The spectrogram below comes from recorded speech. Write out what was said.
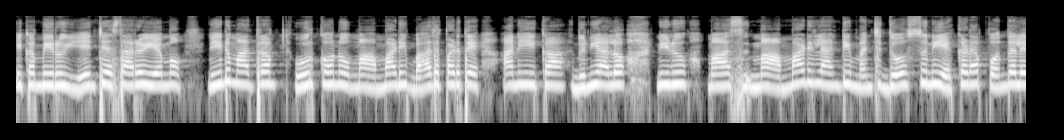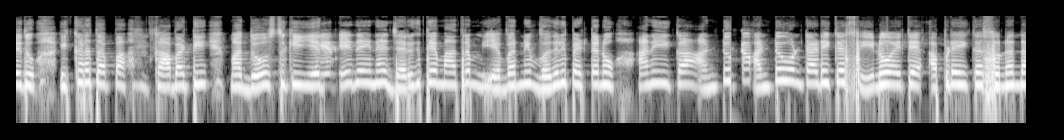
ఇక మీరు ఏం చేస్తారో ఏమో నేను మాత్రం ఊరుకోను. మా అమ్మాడి బాధపడితే అని ఇక దునియాలో నేను మా మా అమ్మాడి లాంటి మంచి దోస్తుని ఎక్కడా పొందలేదు. ఇక్కడ తప్ప కాబట్టి మా దోస్తుకి ఏ- ఏదైనా జరిగితే మాత్రం ఎవరిని వదిలిపెట్టను అని ఇక అంటూ అంటూ ఉంటాడు. ఇక సీను అయితే అప్పుడే ఇక సునంద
